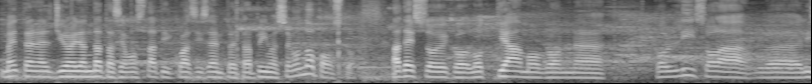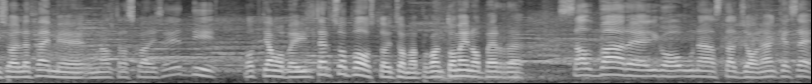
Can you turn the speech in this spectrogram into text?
mentre nel girone di andata siamo stati quasi sempre tra primo e secondo posto, adesso ecco, lottiamo con eh, con l'isola, l'isola delle femmine, un'altra squadra di Serie D, lottiamo per il terzo posto, insomma quantomeno per salvare dico, una stagione, anche se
